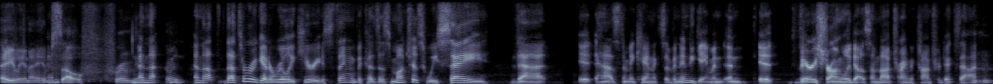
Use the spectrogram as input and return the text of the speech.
alienate himself from. and that and that that's where we get a really curious thing because as much as we say that it has the mechanics of an indie game and, and it very strongly does i'm not trying to contradict that Mhm.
